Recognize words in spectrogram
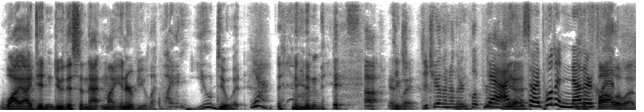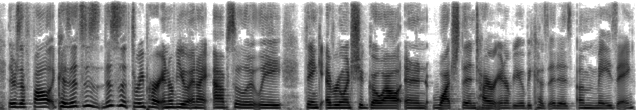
why I didn't do this and that in my interview, like why didn't you do it? Yeah. It's- ah, anyway, Did, did you have another clip? For Yeah, I, Yeah. so I pulled another clip. follow-up. There's a follow because this is this is a three part interview, and I absolutely think everyone should go out and watch the entire Mm-hmm. interview because it is amazing.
